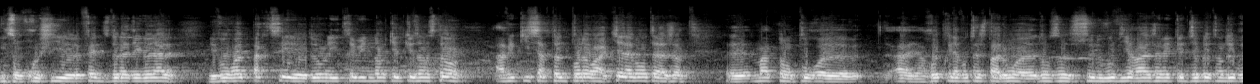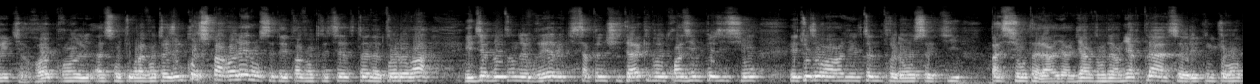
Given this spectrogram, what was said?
Ils ont franchi euh, le fence de la diagonale et vont repartir euh, devant les tribunes dans quelques instants avec Isserton Pandora. Quel avantage maintenant pour a repris l'avantage par euh, dans ce nouveau virage avec Diablotin de qui reprend à son tour l'avantage. Une course par relais dans cette épreuve entre certaines Tolera et Diablotin de Bray avec certaines Chita qui est en troisième position et toujours Arnilton Prudence qui patiente à l'arrière-garde en dernière place. Les concurrents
